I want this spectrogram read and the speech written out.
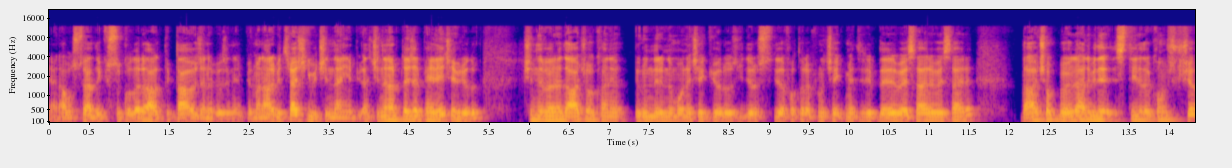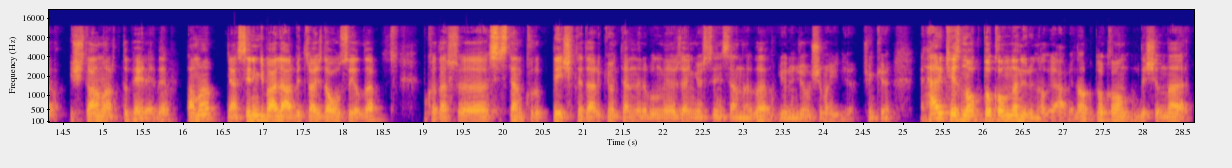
Yani Avustralya'daki sukoları artık daha özene bezene yapıyorum. Hani arbitraj gibi Çin'den yapıyorum. Yani Çin'den arbitrajları PL'ye çeviriyorduk. Şimdi böyle daha çok hani ürünlerin numune çekiyoruz. Gidiyoruz stüdyo fotoğrafını çekme tripleri vesaire vesaire. Daha çok böyle hani bir de stille de konuştukça iştahım arttı PL'de. Ama yani senin gibi hala arbitrajda olsa yılda bu kadar e, sistem kurup değişik tedarik yöntemleri bulmaya özen gösteren insanları da görünce hoşuma gidiyor. Çünkü herkes .com'dan ürün alıyor abi. .com dışında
